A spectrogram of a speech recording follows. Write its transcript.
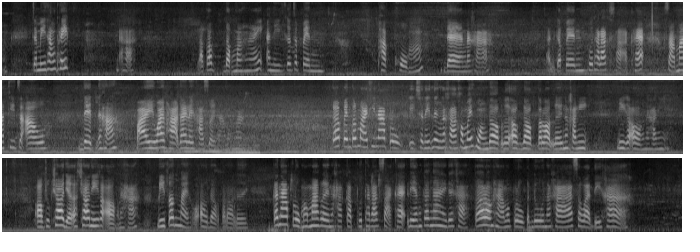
จะมีทั้งพริกนะคะ แล้วก็ดอกไม้ อันนี้ก็จะเป็นผักขมแดงนะคะ อันนก็เป็นพุทธรักษาแคระสามารถที่จะเอาเด็ดนะคะ ไปไหว้พระได้เลยค่ะสวยงาม ก็เป็นต้นไม้ที่น่าปลูกอีกชนิดหนึ่งนะคะ เขาไม่ห่วงดอกเลยออกดอกตลอดเลยนะคะ นี่นี่ก็ออกนะคะนี่ ออกทุกช่อเดี๋ยวช่อนี้ก็ออกนะคะ มีต้นใหม่เขาออกดอกตลอดเลย ก็น่าปลูกมากๆเลยนะคะ กับพุทธรักษาแคระเลี้ยงก็ง่ายด้วยค่ะ ก็ลองหามาปลูกกันดูนะคะ สวัสดีค่ะ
